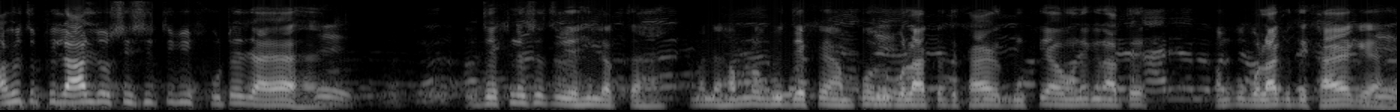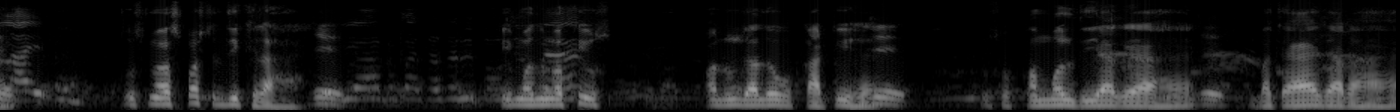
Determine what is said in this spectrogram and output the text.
अभी तो फ़िलहाल जो सीसीटीवी फुटेज आया है देखने से तो यही लगता है। मैंने हम लोग भी देखे हमको भी बुला के दिखाया। मुखिया होने के नाते हमको बुला के दिखाया गया है। तो उसमें स्पष्ट दिख रहा है जी। कि मधुमक्खी उस अनुज यादव को काटी है उसको कंबल दिया गया है बचाया जा रहा है।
